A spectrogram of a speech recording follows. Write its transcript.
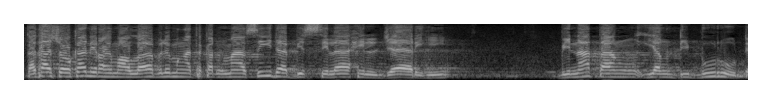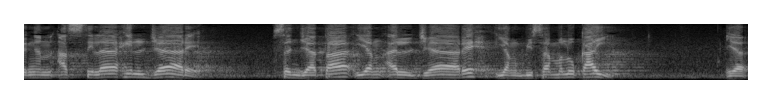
Kata Syaukani rahimahullah beliau mengatakan masih bisilahil jarihi binatang yang diburu dengan astilahil jari senjata yang al jarih yang bisa melukai. Ya.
